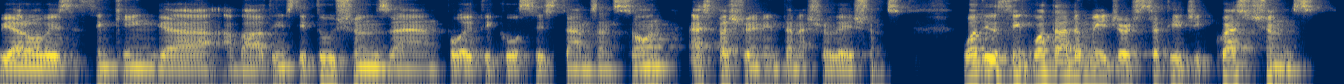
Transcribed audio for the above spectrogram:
we are always thinking uh, about institutions and political systems and so on, especially in international relations. What do you think? What are the major strategic questions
